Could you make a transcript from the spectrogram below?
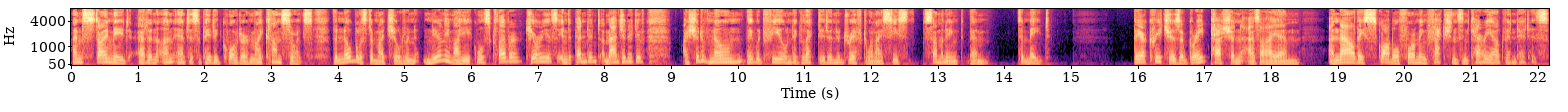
I am stymied at an unanticipated quarter. My consorts, the noblest of my children, nearly my equals, clever, curious, independent, imaginative, I should have known they would feel neglected and adrift when I ceased summoning them to mate. They are creatures of great passion, as I am, and now they squabble, forming factions and carry out vendettas.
